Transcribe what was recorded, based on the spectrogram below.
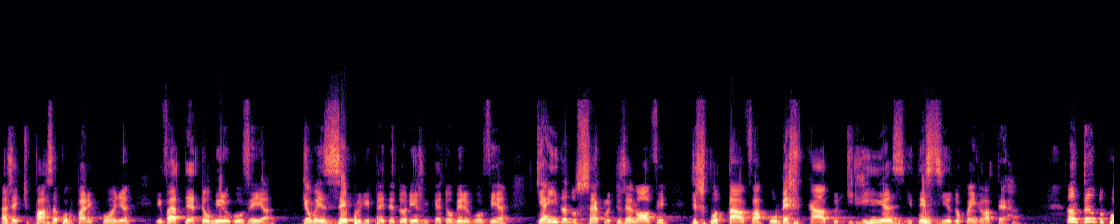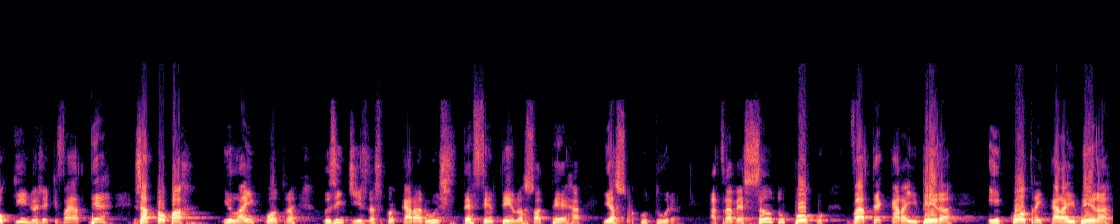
a gente passa por Paricônia e vai até Delmiro Gouveia, que é um exemplo de empreendedorismo, que é Delmiro Gouveia, que ainda no século XIX disputava o mercado de linhas e tecido com a Inglaterra. Andando um pouquinho, a gente vai até Jatobá e lá encontra os indígenas pancararus defendendo a sua terra e a sua cultura. Atravessando um pouco, vai até Caraibeira e encontra em Caraibeira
